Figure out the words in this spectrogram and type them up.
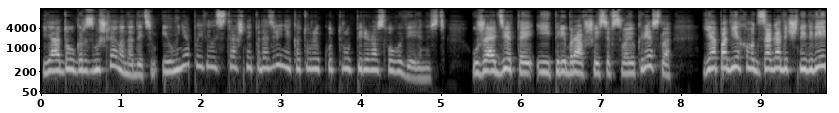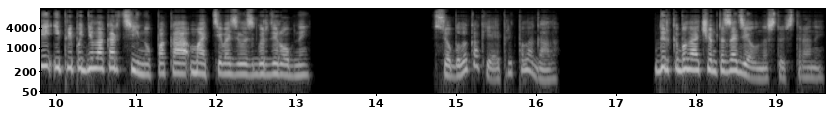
Я долго размышляла над этим, и у меня появилось страшное подозрение, которое к утру переросло в уверенность. Уже одетая и перебравшаяся в свое кресло, я подъехала к загадочной двери и приподняла картину, пока Матти возилась в гардеробной. Все было, как я и предполагала. Дырка была чем-то заделана с той стороны.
